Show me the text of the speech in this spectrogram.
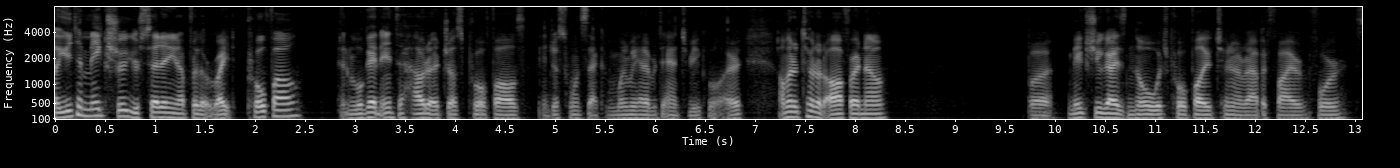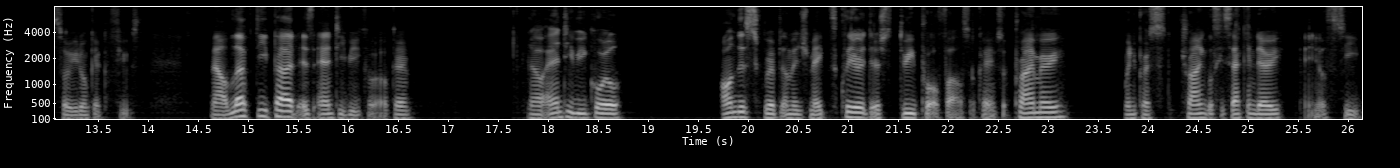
you need to make sure you're setting it up for the right profile and we'll get into how to adjust profiles in just one second when we head over to anti-recoil. Alright, I'm going to turn it off right now. But make sure you guys know which profile you're turning on rapid fire for so you don't get confused. Now left D-pad is anti-recoil, okay? Now anti-recoil on this script, I'm going to make this clear, there's three profiles, okay? So primary, when you press triangle, see secondary, and you'll see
